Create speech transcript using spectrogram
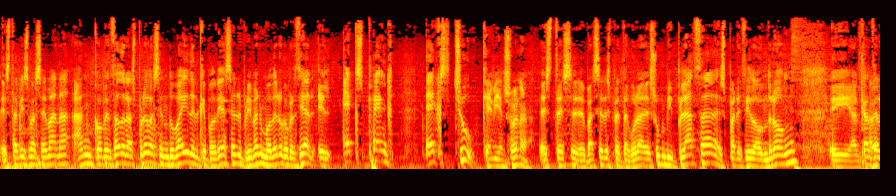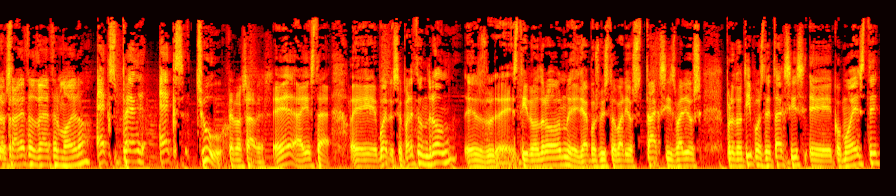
esta misma semana han comenzado las pruebas en Dubai del que podría ser el primer modelo comercial, el Xpeng X2. Qué bien suena. Este es, eh, va a ser espectacular. Es un biplaza, es parecido a un dron y A alcanza ver, los... otra vez, otra vez el modelo. Xpeng X2. Te lo sabes. Eh, ahí está. Eh, bueno, se parece a un dron, es estilo dron. eh, ya hemos visto varios taxis, varios prototipos de taxis como este.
